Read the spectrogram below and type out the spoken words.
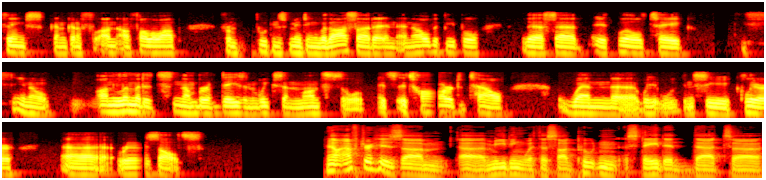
things, and kind of a follow up from Putin's meeting with Assad and, and all the people there said it will take, you know, unlimited number of days and weeks and months. So it's it's hard to tell when uh, we, we can see clear uh, results. Now, after his um, uh, meeting with Assad, Putin stated that, uh,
